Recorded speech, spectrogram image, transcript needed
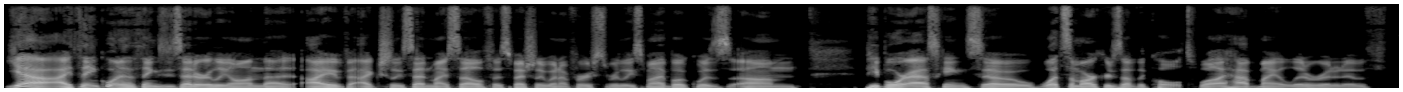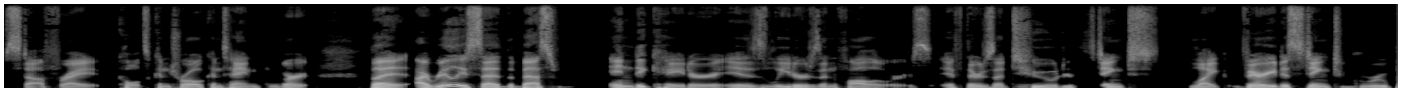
yeah, I think one of the things you said early on that I've actually said myself, especially when I first released my book, was um, people were asking, so what's the markers of the cult? Well, I have my alliterative stuff, right? Cults control, contain, convert. But I really said the best indicator is leaders and followers. If there's a two distinct like very distinct group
